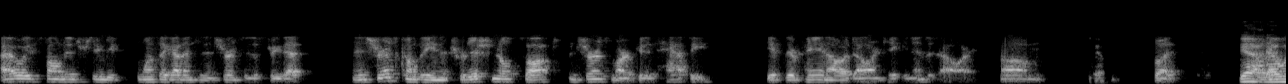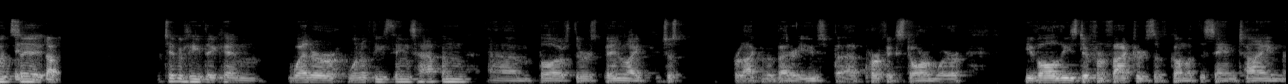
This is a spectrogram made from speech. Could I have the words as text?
I always found interesting once I got into the insurance industry that an insurance company in the traditional soft insurance market is happy if they're paying out a dollar and taking in a dollar. Um, yeah. But yeah, and I would say typically they can whether one of these things happen, um, but there's been like just for lack of a better use, a perfect storm where you've all these different factors have come at the same time,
